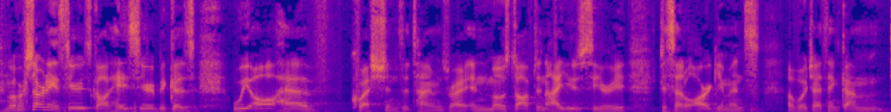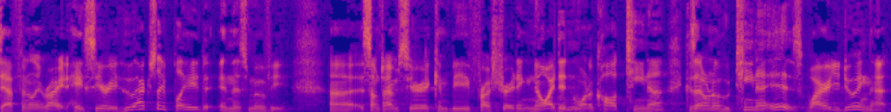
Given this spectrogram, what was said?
but we're starting a series called Hey Siri because we all have questions at times, right? And most often I use Siri to settle arguments, of which I think I'm definitely right. Hey Siri, who actually played in this movie? Uh, sometimes Siri can be frustrating. No, I didn't want to call Tina because I don't know who Tina is. Why are you doing that?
